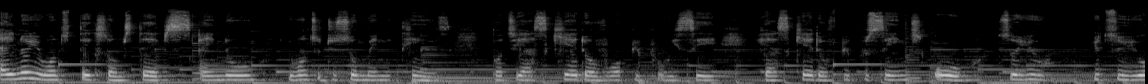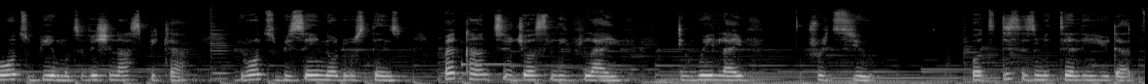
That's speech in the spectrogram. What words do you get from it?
I know you want to take some steps, I know you want to do so many things, but you are scared of what people will say. You are scared of people saying, Oh, so you you too you want to be a motivational speaker, you want to be saying all those things. Why can't you just live life the way life treats you? But this is me telling you that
